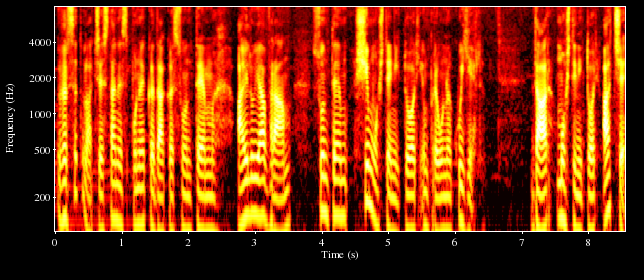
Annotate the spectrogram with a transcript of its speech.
Versetul acesta ne spune că dacă suntem ai lui Avram, suntem și moștenitori împreună cu el. Dar moștenitori a ce?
